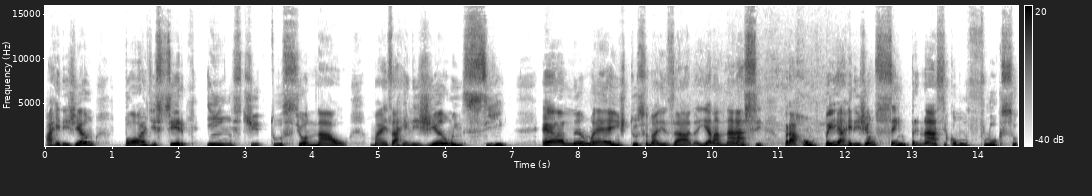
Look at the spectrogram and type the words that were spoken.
A religião pode ser institucional, mas a religião em si, ela não é institucionalizada e ela nasce para romper. A religião sempre nasce como um fluxo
